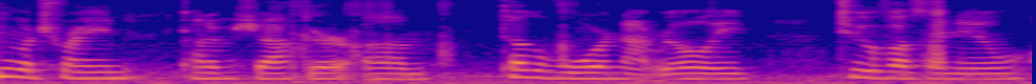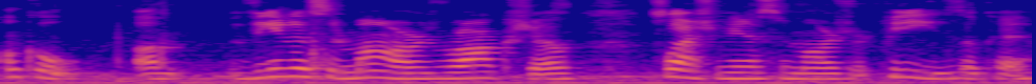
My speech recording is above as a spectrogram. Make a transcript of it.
Too Much Rain, kind of a shocker. Um, Tug of War, not really. Two of Us I Knew. Uncle, um, Venus and Mars rock show slash Venus and Mars repeats. Okay,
